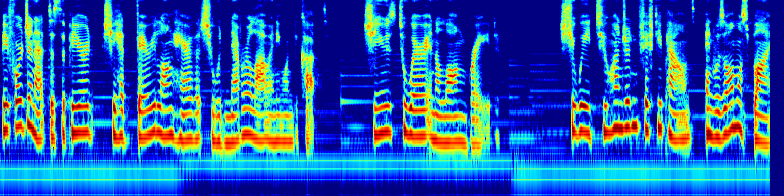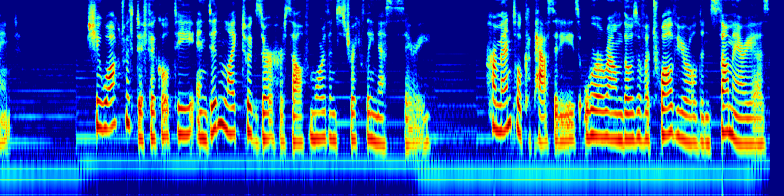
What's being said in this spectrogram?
Before Jeanette disappeared, she had very long hair that she would never allow anyone to cut. She used to wear it in a long braid. She weighed 250 pounds and was almost blind. She walked with difficulty and didn't like to exert herself more than strictly necessary. Her mental capacities were around those of a 12 year old in some areas,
